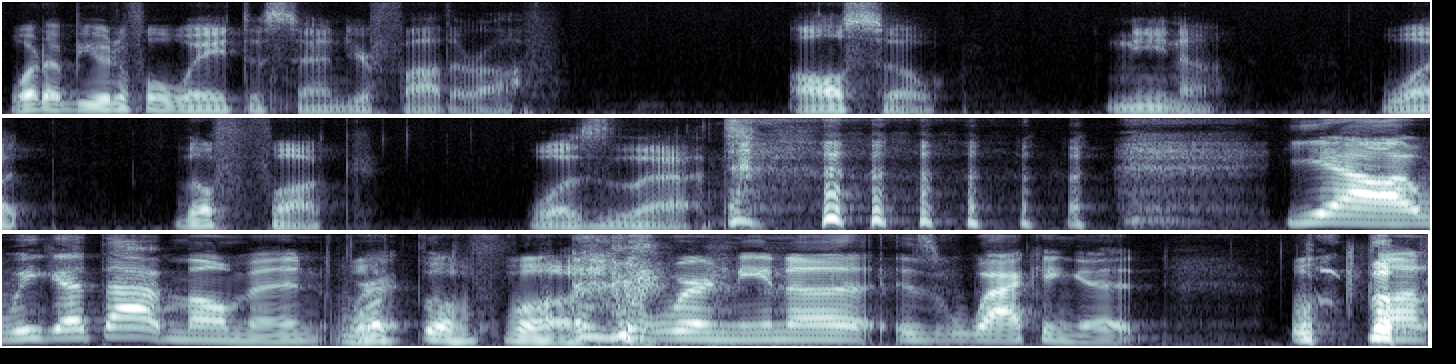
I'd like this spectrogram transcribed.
What a beautiful way to send your father off. Also, Nina, what the fuck was that? Yeah, we get that moment where what the fuck? where Nina is whacking it on,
